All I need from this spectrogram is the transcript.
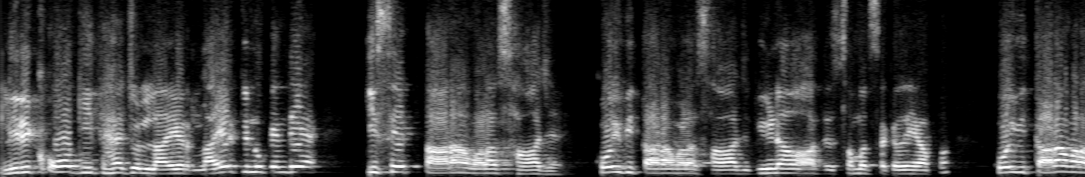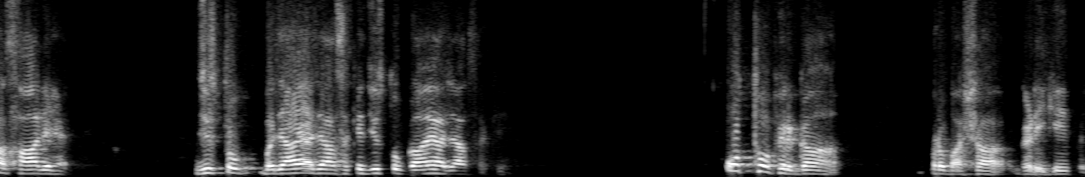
ਲਿਰਿਕ ਉਹ ਗੀਤ ਹੈ ਜੋ ਲਾਇਰ। ਲਾਇਰ ਕਿਹਨੂੰ ਕਹਿੰਦੇ ਆ? ਕਿਸੇ ਤਾਰਾਂ ਵਾਲਾ ਸਾਜ਼ ਹੈ। ਕੋਈ ਵੀ ਤਾਰਾਂ ਵਾਲਾ ਸਾਜ਼, ਵੀਣਾ ਆਦਿ ਸਮਝ ਸਕਦੇ ਆ ਆਪਾਂ। ਕੋਈ ਵੀ ਤਾਰਾਂ ਵਾਲਾ ਸਾਜ਼ ਹੈ, ਜਿਸ ਤੋਂ ਵਜਾਇਆ ਜਾ ਸਕੇ, ਜਿਸ ਤੋਂ ਗਾਇਆ ਜਾ ਸਕੇ। ਉੱਥੋਂ ਫਿਰ ਗਾਂ ਪਰਿਭਾਸ਼ਾ ਗੜੀ ਗਈ ਪਈ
